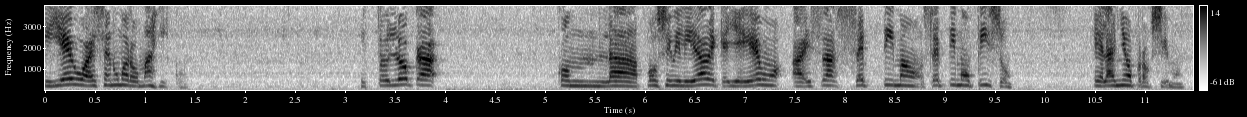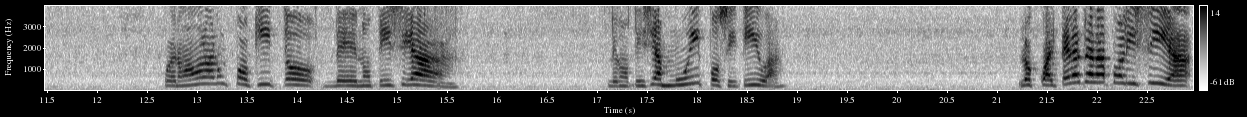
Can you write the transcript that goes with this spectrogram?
Y llego a ese número mágico. Estoy loca con la posibilidad de que lleguemos a ese séptimo, séptimo piso el año próximo. Bueno, vamos a hablar un poquito de noticias, de noticias muy positivas. Los cuarteles de la policía,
